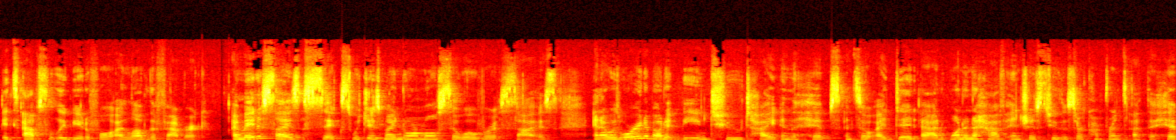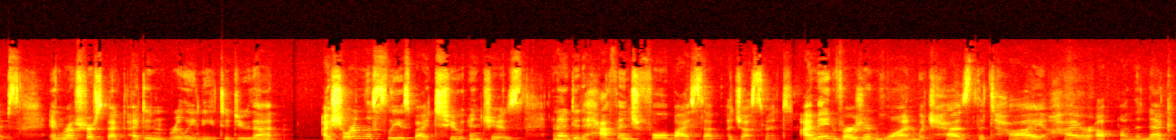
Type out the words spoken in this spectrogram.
It's absolutely beautiful. I love the fabric. I made a size 6, which is my normal sew over size, and I was worried about it being too tight in the hips, and so I did add one and a half inches to the circumference at the hips. In retrospect, I didn't really need to do that. I shortened the sleeves by 2 inches and I did a half inch full bicep adjustment. I made version 1 which has the tie higher up on the neck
